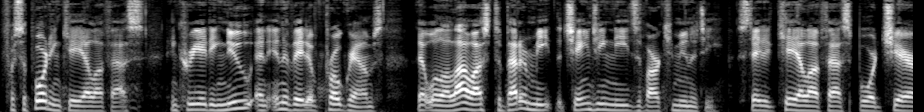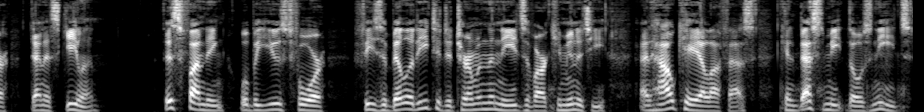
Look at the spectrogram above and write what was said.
for supporting KLFS in creating new and innovative programs that will allow us to better meet the changing needs of our community, stated KLFS Board Chair Dennis Geelan. This funding will be used for feasibility to determine the needs of our community and how KLFS can best meet those needs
